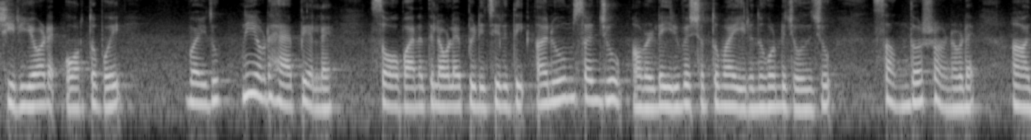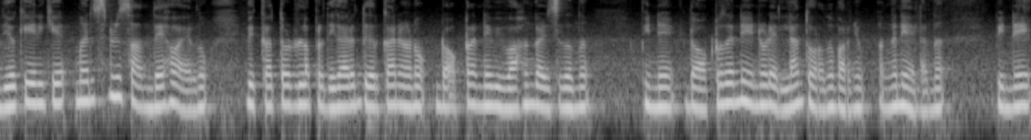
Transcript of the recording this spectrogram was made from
ചിരിയോടെ ഓർത്തുപോയി. വൈദു നീ അവിടെ ഹാപ്പി അല്ലേ? സോപാനത്തിൽ അവളെ പിടിച്ചിരുത്തി അനുവും സഞ്ജുവും അവളുടെ ഇരുവശത്തുമായി ഇരുന്നു കൊണ്ട് ചോദിച്ചു. സന്തോഷമാണ് ഇവിടെ. ആദ്യമൊക്കെ എനിക്ക് മനസ്സിനൊരു സന്ദേഹമായിരുന്നു. വിക്രത്തോടുള്ള പ്രതികാരം തീർക്കാനാണോ ഡോക്ടർ എന്നെ വിവാഹം കഴിച്ചതെന്ന്. പിന്നെ ഡോക്ടർ തന്നെ എന്നോട് എല്ലാം തുറന്നു പറഞ്ഞു. അങ്ങനെയല്ലെന്ന്. പിന്നെ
